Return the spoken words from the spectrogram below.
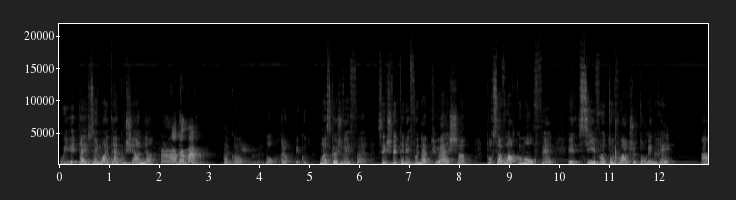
Oui, et t'as seulement été accouché à Amiens. D'accord. Bon, alors, écoute, moi ce que je vais faire, c'est que je vais téléphoner à Puech hein, pour savoir comment on fait. Et s'il veut te voir, je t'emmènerai. Hein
